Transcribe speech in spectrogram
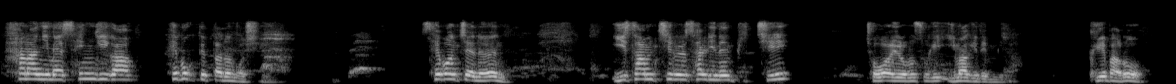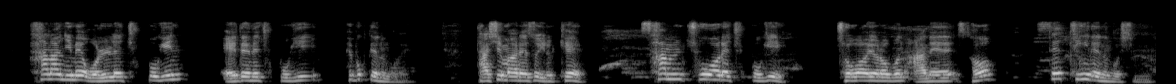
하나님의 생기가 회복됐다는 것이에요. 세 번째는 237을 살리는 빛이 저와 여러분 속에 임하게 됩니다. 그게 바로 하나님의 원래 축복인 에덴의 축복이 회복되는 거예요. 다시 말해서 이렇게 삶 초월의 축복이 저와 여러분 안에서 세팅이 되는 것입니다.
